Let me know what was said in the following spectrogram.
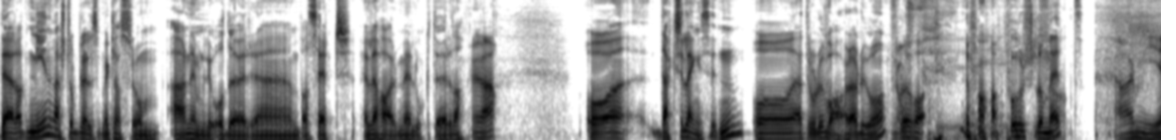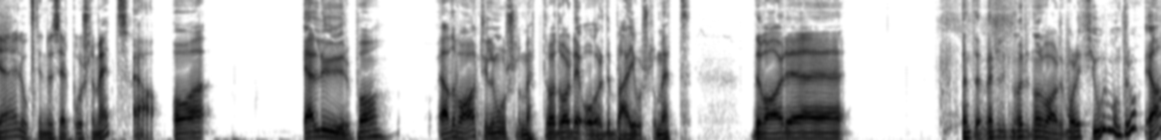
det er at min verste opplevelse med klasserom er nemlig odørbasert. Eller har med lukt å gjøre, da. ja. Og det er ikke så lenge siden, og jeg tror du var der du òg, for du var, var på Oslo Met. Det har mye luktindusert på Oslo Met. Ja, og jeg lurer på Ja, det var til og med Oslo Met. Det var- Det var det året det blei Oslo Met. Det var eh, Vent, vent litt, når, når var det? Var det i fjor, mon tro? Ja.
